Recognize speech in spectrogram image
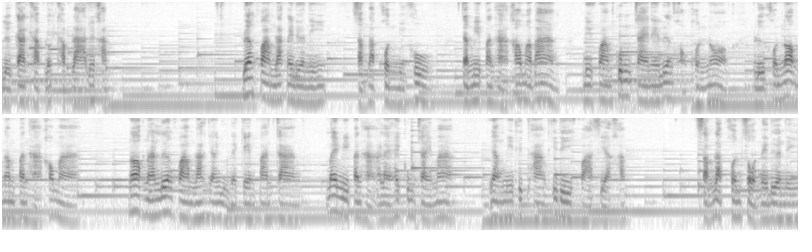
หรือการขับรถขับลาด้วยครับ เรื่องความรักในเดือนนี้สำหรับคนมีคู่ จะมีปัญหาเข้ามาบ้าง มีความกุ้มใจในเรื่องของคนนอก หรือคนนอกนำปัญหาเข้ามา นอกนั้นเรื่องความรักยังอยู่ในเกณฑ์ปานกลาง ไม่มีปัญหาอะไรให้กุ้มใจมาก ยังมีทิศทางที่ดีกว่าเสียครับ สำหรับคนโสดในเดือนนี้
